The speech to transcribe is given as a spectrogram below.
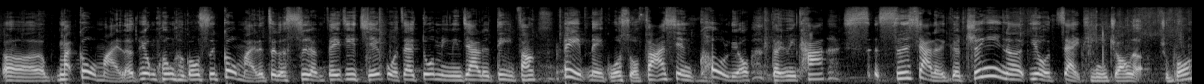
呃买购买了用空壳公司购买了这个私人飞机，结果在多米尼加的地方被美国所发现扣留，等于他私私下的一个争议呢又再添一桩了。主播。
